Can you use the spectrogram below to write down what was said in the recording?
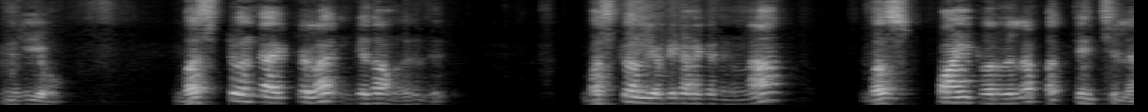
இங்கேயும். பஸ்ட் வந்து ஆக்சுவலா இங்கதான் வருது. பஸ்ட் வந்து எப்படி கணக்குதுங்கன்னா பஸ் பாயிண்ட் வருதுல பத்து இன்ச்சுல.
